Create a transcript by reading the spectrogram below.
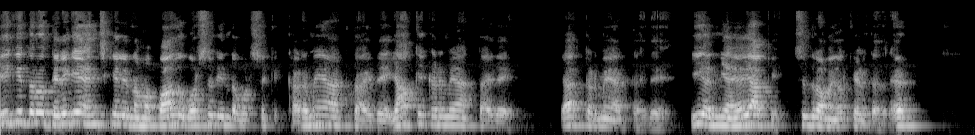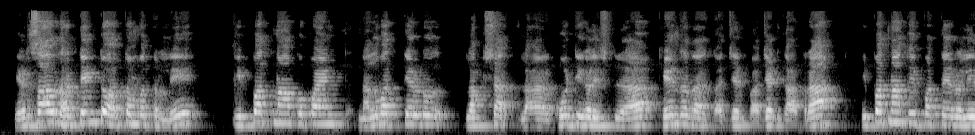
ಹೀಗಿದ್ದರೂ ತೆರಿಗೆ ಹಂಚಿಕೆಯಲ್ಲಿ ನಮ್ಮ ಪಾಲು ವರ್ಷದಿಂದ ವರ್ಷಕ್ಕೆ ಕಡಿಮೆ ಆಗ್ತಾ ಇದೆ. ಯಾಕೆ ಕಡಿಮೆ ಆಗ್ತಾ ಇದೆ? ಯಾಕೆ ಕಡಿಮೆ ಆಗ್ತಾ ಇದೆ? ಈ ಅನ್ಯಾಯ ಯಾಕೆ? ಸಿದ್ದರಾಮಯ್ಯವ್ರು ಕೇಳ್ತಾ ಇದ್ದಾರೆ ಎರಡ್ ಸಾವಿರದ ಹದಿನೆಂಟು, ಹತ್ತೊಂಬತ್ತರಲ್ಲಿ ಇಪ್ಪತ್ನಾಲ್ಕು ಪಾಯಿಂಟ್ ನಲವತ್ತೆರಡು ಲಕ್ಷ ಕೋಟಿಗಳಿಷ್ಟ ಕೇಂದ್ರದ ಬಜೆಟ್ ಬಜೆಟ್ ಗಾತ್ರ ಇಪ್ಪತ್ನಾಲ್ಕು, ಇಪ್ಪತ್ತೈದರಲ್ಲಿ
